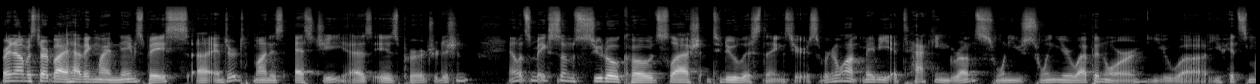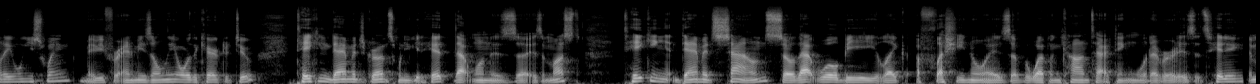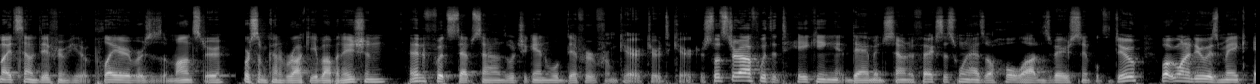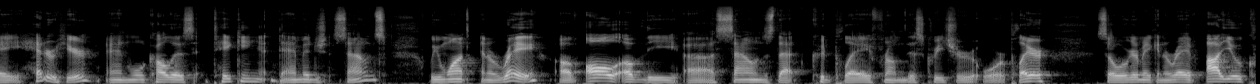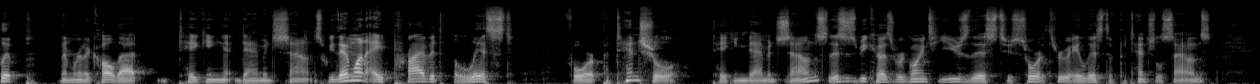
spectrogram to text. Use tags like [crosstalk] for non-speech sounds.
Right now I'm going to start by having my namespace uh, entered. Mine is SG, as is per tradition. And let's make some pseudocode slash to-do list things here. So we're to want maybe attacking grunts when you swing your weapon or you uh, you hit somebody when you swing, maybe for enemies only or the character too. Taking damage grunts when you get hit, that one is, uh, is a must taking damage sounds, so that will be like a fleshy noise of a weapon contacting whatever it is it's hitting. It might sound different if you hit a player versus a monster, or some kind of rocky abomination. And then footstep sounds, which again will differ from character to character. So let's start off with the taking damage sound effects. This one has a whole lot and it's very simple to do. What we want to do is make a header here, and we'll call this taking damage sounds we want an array of all of the uh, sounds that could play from this creature or player. So we're going to make an array of audio clip, and we're going to call that taking damage sounds. We then want a private list for potential taking damage sounds. This is because we're going to use this to sort through a list of potential sounds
